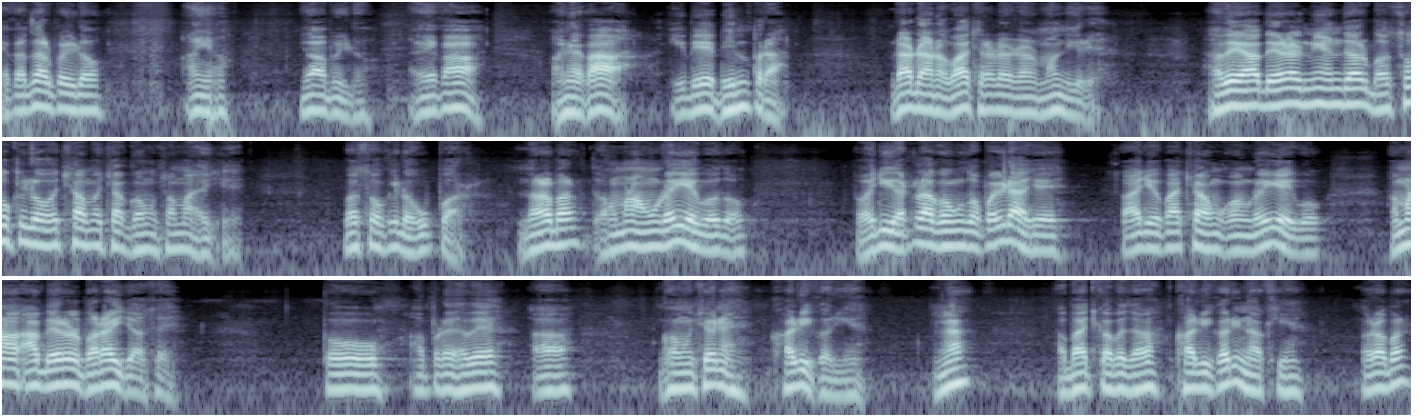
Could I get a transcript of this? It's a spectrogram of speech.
એક અંદર પડ્યો, અહીંયા જવા પડ્યો, એક આ અને એક આ એ બે ભીમપરા, દાદાનો વાછરા દાદાના મંદિરે. હવે આ બેરલની અંદર બસો કિલો ઓછામાં ઓછા ઘઉં સમાય છે. બસો કિલો ઉપર. બરાબર? તો હમણાં હું લઈ આવ્યો હતો. તો હજી એટલા ઘઉં તો પડ્યા છે, તો આજે પાછા હું ઘઉં લઈ આવ્યો. હમણાં આ બેરલ ભરાઈ જશે. તો આપણે હવે આ ઘઉં છે ને ખાલી કરીએ. હા? આ બાચકા બધા ખાલી કરી નાખીએ. બરાબર?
